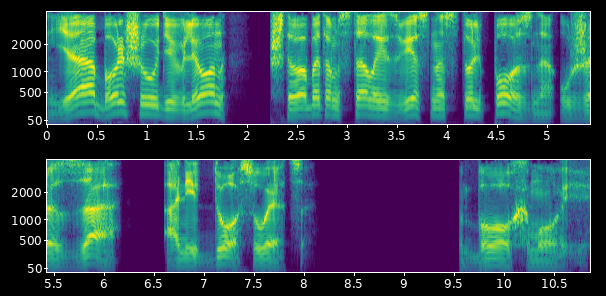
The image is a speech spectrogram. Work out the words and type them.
Я больше удивлен, что об этом стало известно столь поздно, уже за, а не до Суэца. Бог мой,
